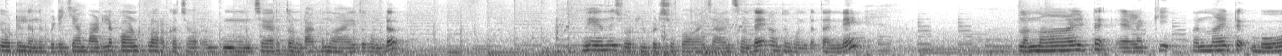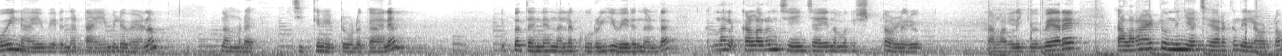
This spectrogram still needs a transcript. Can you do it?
ചൂട്ടിലൊന്നും പിടിക്കാൻ പാടില്ല. കോൺഫ്ലോർ ഒക്കെ ചേർത്തുണ്ടാക്കുന്നതായതുകൊണ്ട് വേഗം ചൂട്ടിൽ പിടിച്ചു പോകാൻ ചാൻസ് ഉണ്ട്. അതുകൊണ്ട് തന്നെ നന്നായിട്ട് ഇളക്കി നന്നായിട്ട് ബോയിലായി വരുന്ന ടൈമിൽ വേണം നമ്മുടെ ചിക്കൻ ഇട്ട് കൊടുക്കാൻ ഇപ്പം തന്നെ നല്ല കുറുകി വരുന്നുണ്ട്. നല്ല കളറും ചേഞ്ചായി നമുക്ക് ഇഷ്ടമുള്ളൊരു കളറിലേക്ക് വേറെ കളറായിട്ടൊന്നും ഞാൻ ചേർക്കുന്നില്ല കേട്ടോ.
